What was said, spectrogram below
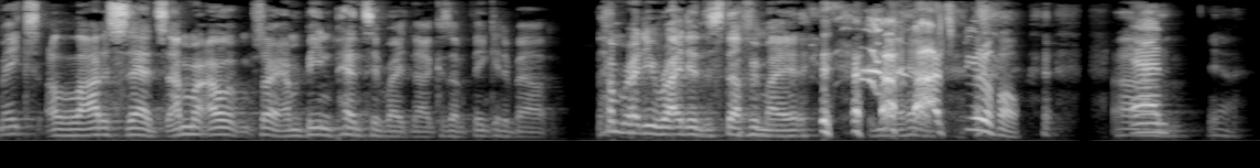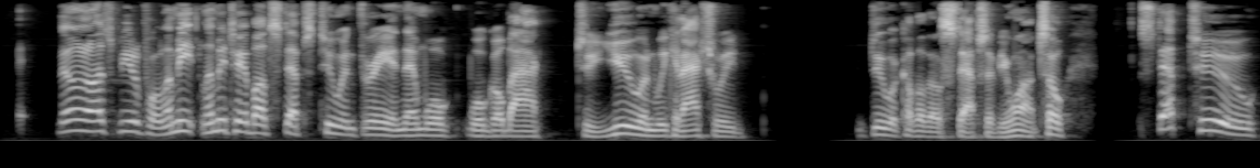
Makes a lot of sense. I'm, I'm sorry, I'm being pensive right now because I'm thinking about. I'm already writing the stuff in my, in my head. That's beautiful. um, and- yeah, No, no, that's beautiful. Let me let me tell you about steps two and three, and then we'll we'll go back to you, and we can actually do a couple of those steps if you want. So, step two,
